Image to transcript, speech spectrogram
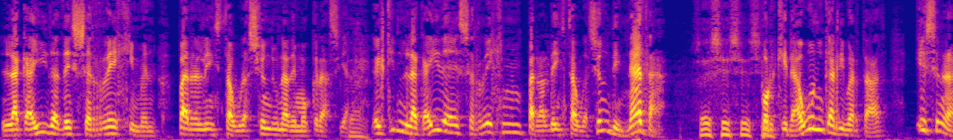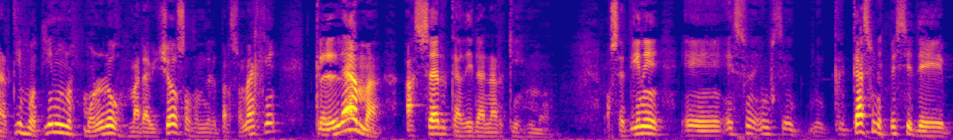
la caída de ese régimen para la instauración de una democracia. Claro. Quiere la caída de ese régimen para la instauración de nada. Sí, sí, sí, sí. Porque la única libertad es el anarquismo. Tiene unos monólogos maravillosos donde el personaje clama acerca del anarquismo. O sea, tiene. eh, es, es, casi una especie de,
